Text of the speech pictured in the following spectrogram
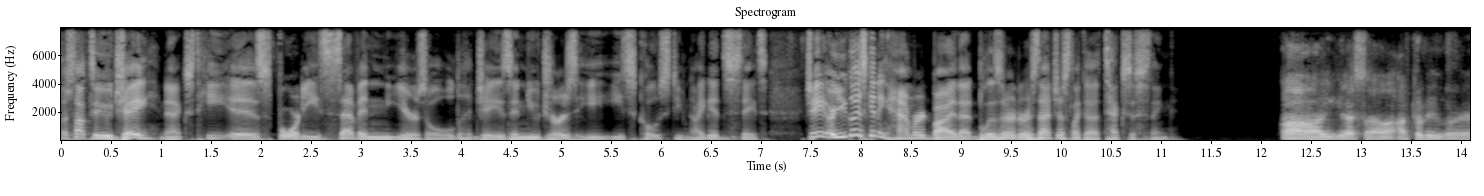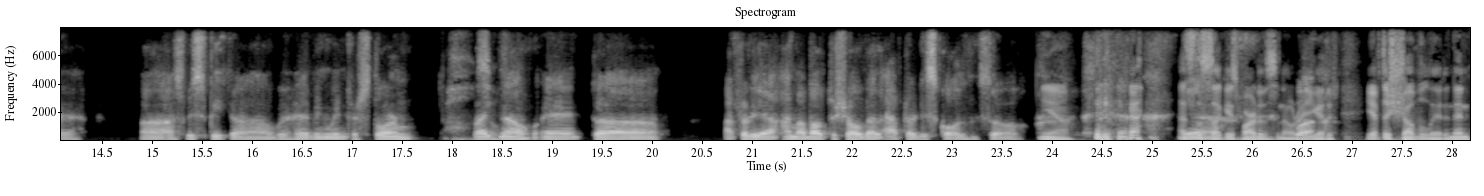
Let's talk to Jay next. He is 47 years old. Jay is in New Jersey, East Coast, United States. Jay, are you guys getting hammered by that blizzard, or is that just like a Texas thing? Uh yes, uh actually we're uh as we speak, uh we're having winter storm Oh, right so now and uh actually uh, I'm about to shovel after this call. So Yeah. yeah. That's the suckiest part of the snow, right? you got to you have to shovel it, and then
